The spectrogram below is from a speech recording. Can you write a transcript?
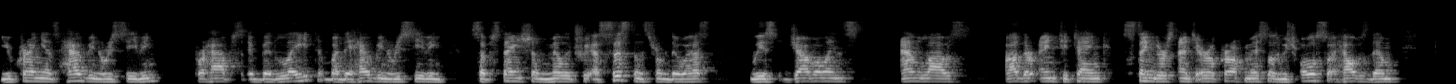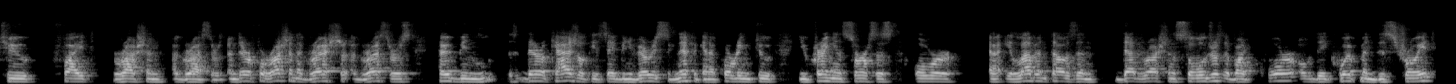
Ukrainians have been receiving, perhaps a bit late, but they have been receiving substantial military assistance from the West with javelins, and NLAWs, other anti-tank Stingers, anti-aircraft missiles, which also helps them to fight Russian aggressors. And therefore, Russian aggressors have been, their casualties have been very significant. According to Ukrainian sources, over uh, 11,000 dead Russian soldiers, about quarter of the equipment destroyed.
